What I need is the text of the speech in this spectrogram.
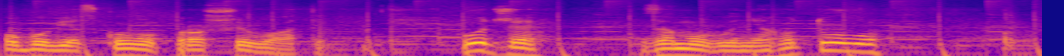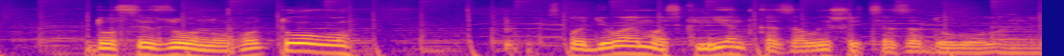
обов'язково прошивати. Отже, замовлення готово. До сезону готово. Сподіваємось, клієнтка залишиться задоволеною.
